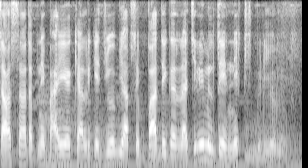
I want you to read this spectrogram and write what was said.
साथ साथ अपने भाई का ख्याल रखिए, जो भी आपसे बातें कर रहा है। चलिए मिलते हैं नेक्स्ट वीडियो में।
